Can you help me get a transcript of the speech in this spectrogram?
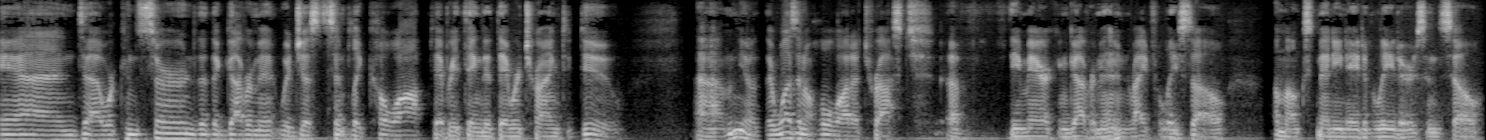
and uh, were concerned that the government would just simply co opt everything that they were trying to do. Um, you know, there wasn't a whole lot of trust of the American government, and rightfully so, amongst many Native leaders. And so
